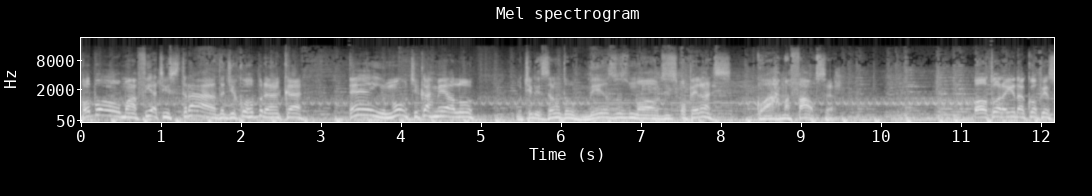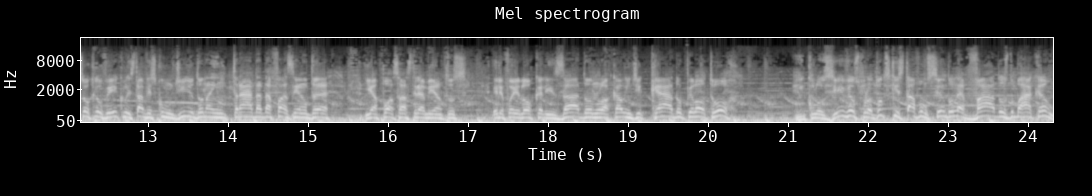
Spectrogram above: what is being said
roubou uma Fiat Estrada de cor branca em Monte Carmelo, utilizando mesmos moldes operantes com arma falsa. O autor ainda confessou que o veículo estava escondido na entrada da fazenda e, após rastreamentos, ele foi localizado no local indicado pelo autor, inclusive os produtos que estavam sendo levados do barracão.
